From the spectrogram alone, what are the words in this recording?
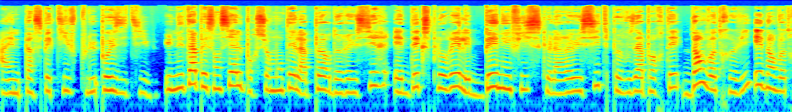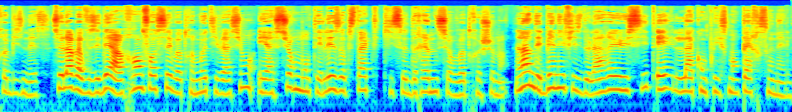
à une perspective plus positive. Une étape essentielle pour surmonter la peur de réussir est d'explorer les bénéfices que la réussite peut vous apporter dans votre vie et dans business. Cela va vous aider à renforcer votre motivation et à surmonter les obstacles qui se drainent sur votre chemin. L'un des bénéfices de la réussite est l'accomplissement personnel.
